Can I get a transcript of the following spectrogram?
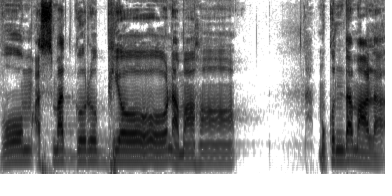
ఓం అస్మద్గురుభ్యో నమ. ముకుందమాల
